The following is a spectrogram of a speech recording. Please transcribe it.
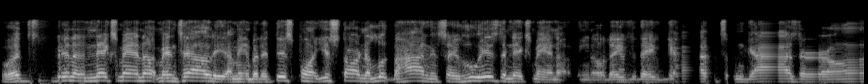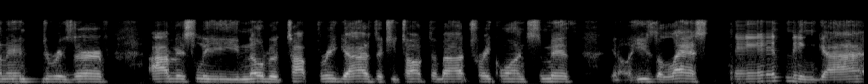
Well, it's been a next man up mentality. I mean, but at this point, you're starting to look behind and say, who is the next man up? You know, they've they've got some guys that are on injury reserve. Obviously, you know the top three guys that you talked about, Tre'Quan Smith. You know, he's the last standing guy,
